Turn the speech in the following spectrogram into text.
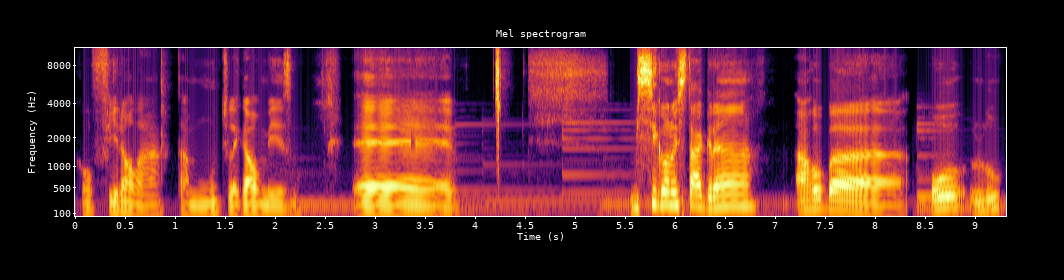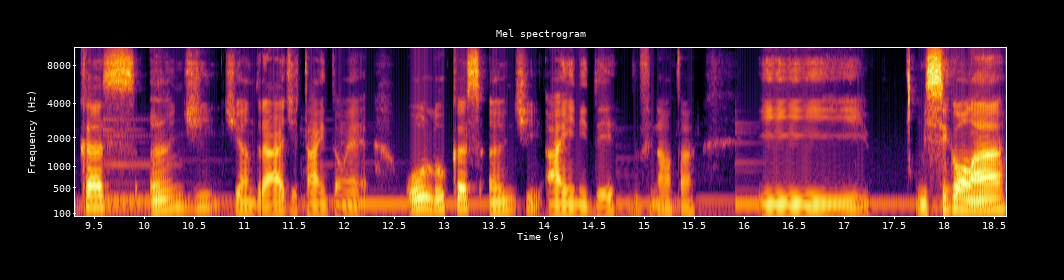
Confiram lá, tá muito legal mesmo. É, Me sigam no Instagram, arroba o Lucas Andi de Andrade, tá? Então é o Lucas Andi, A-N-D no final, tá? E me sigam lá.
